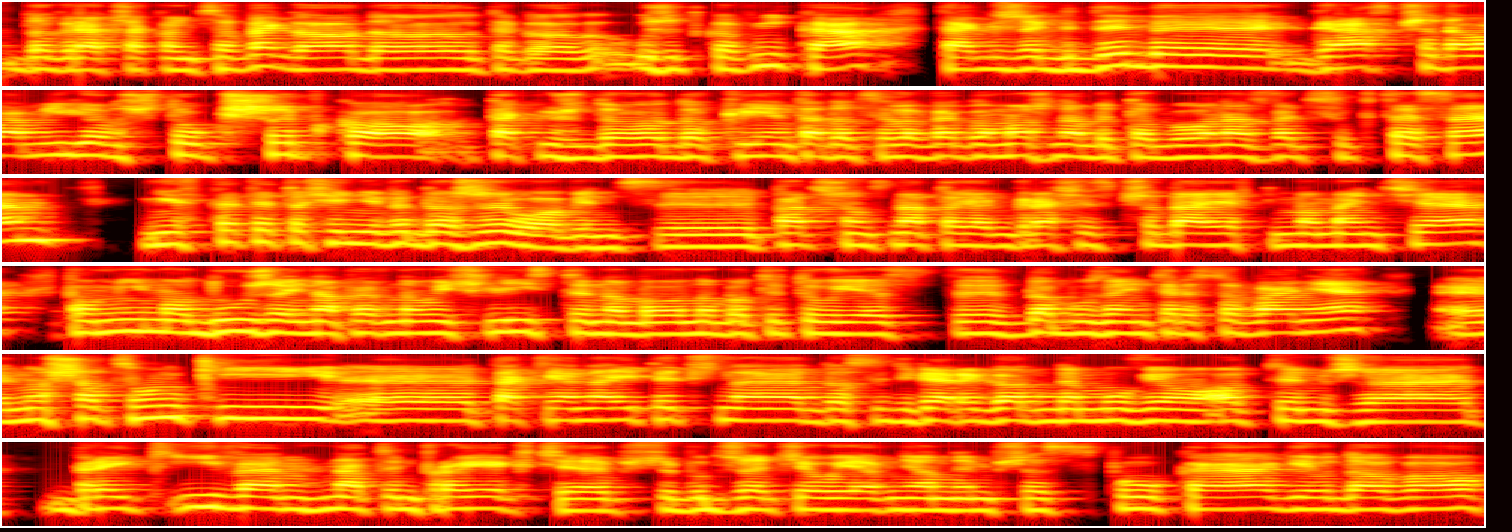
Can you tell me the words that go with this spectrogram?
do gracza końcowego, do tego użytkownika. Także gdyby gra sprzedała milion sztuk szybko, tak już do, do klienta docelowego można by to było nazwać sukcesem. Niestety to się nie wydarzyło, więc y, patrząc na to, jak gra się sprzedaje w tym momencie, pomimo dużej na pewno listy, no bo, no bo tytuł jest, y, zdobył zainteresowanie, y, no szacunki takie analityczne, dosyć wiarygodne mówią o tym, że break-even na tym projekcie przy budżecie ujawnionym przez spółkę giełdową,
